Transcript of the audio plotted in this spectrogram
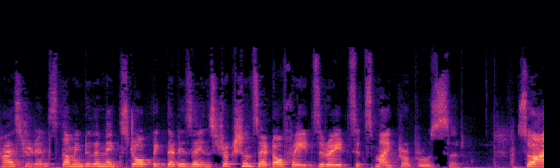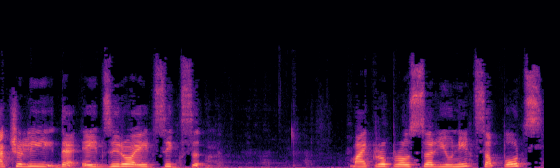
Hi students, coming to the next topic that is the instruction set of 8086 microprocessor. So actually the 8086 microprocessor unit supports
